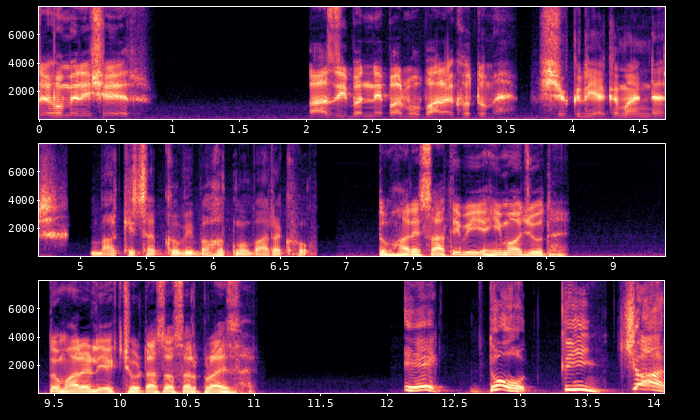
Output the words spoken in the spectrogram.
कैसे हो मेरे शेर। बाजी बनने पर मुबारक हो तुम्हें। शुक्रिया कमांडर। बाकी सबको भी बहुत मुबारक हो। तुम्हारे साथी भी यही मौजूद हैं। तुम्हारे लिए एक छोटा सा सरप्राइज़ है। एक दो तीन चार।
